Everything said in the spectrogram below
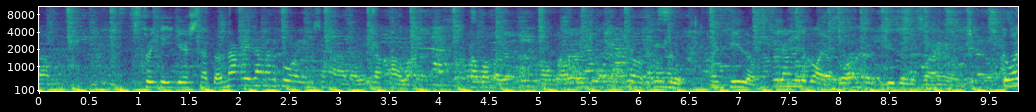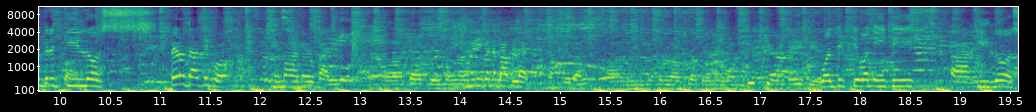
Ma'am. 28 years na to. Nakailangan na po kayo isang araw. Ilang kawa? Kawa ba yun? Kilo. 1 kilo. Ilang kilo po kayo? 200 kilo na tayo. 200 kilos. Pero dati po, yung mga normal. Ah, dati mga hindi pa nabablog. Ah, hindi lang sa 150, 180. 150, 180 ah, kilos.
